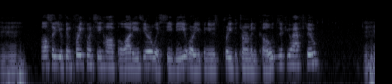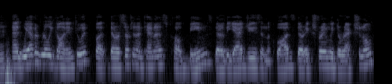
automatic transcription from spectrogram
Mm-hmm. Also, you can frequency hop a lot easier with CB, or you can use predetermined codes if you have to. Mm-hmm. And we haven't really gone into it, but there are certain antennas called beams. They're the Yagis and the quads. They're extremely directional,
